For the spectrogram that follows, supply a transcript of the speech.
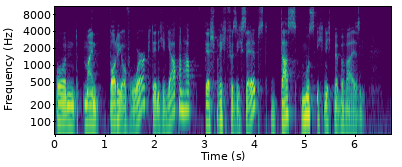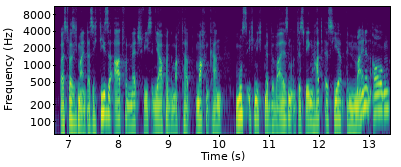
und mein Body of Work, den ich in Japan habe, der spricht für sich selbst. Das muss ich nicht mehr beweisen. Weißt du, was ich meine? Dass ich diese Art von Match, wie ich es in Japan gemacht habe, machen kann, muss ich nicht mehr beweisen. Und deswegen hat er es hier in meinen Augen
